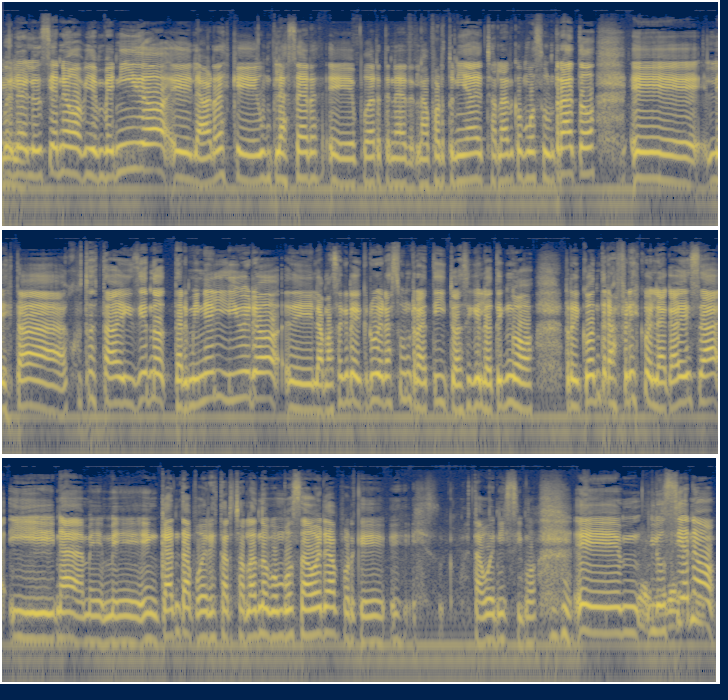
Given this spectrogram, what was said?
Bueno, bien. Luciano, bienvenido. Eh, la verdad es que un placer eh, poder tener la oportunidad de charlar con vos un rato. Eh, le estaba, justo estaba diciendo, terminé el libro de La masacre de Kruger hace un ratito, así que lo tengo recontra fresco en la cabeza y nada, me, me encanta poder estar charlando con vos ahora porque es- es- está buenísimo. Eh, Luciano,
